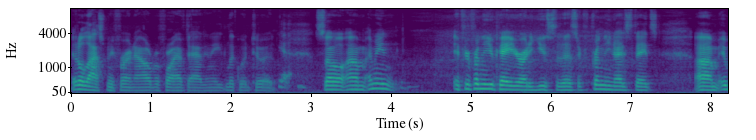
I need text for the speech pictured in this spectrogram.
it'll last me for an hour before I have to add any liquid to it. yeah. So, um, I mean, if you're from the UK, you're already used to this. If you're from the United States, um, it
